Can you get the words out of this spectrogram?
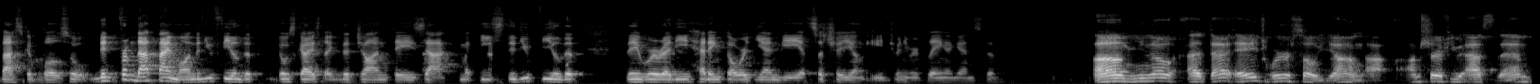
basketball. So did from that time on, did you feel that those guys like the Dejounte, Zach, Matisse, did you feel that they were already heading toward the NBA at such a young age when you were playing against them? Um, you know, at that age, we were so young. I, am sure if you asked them,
